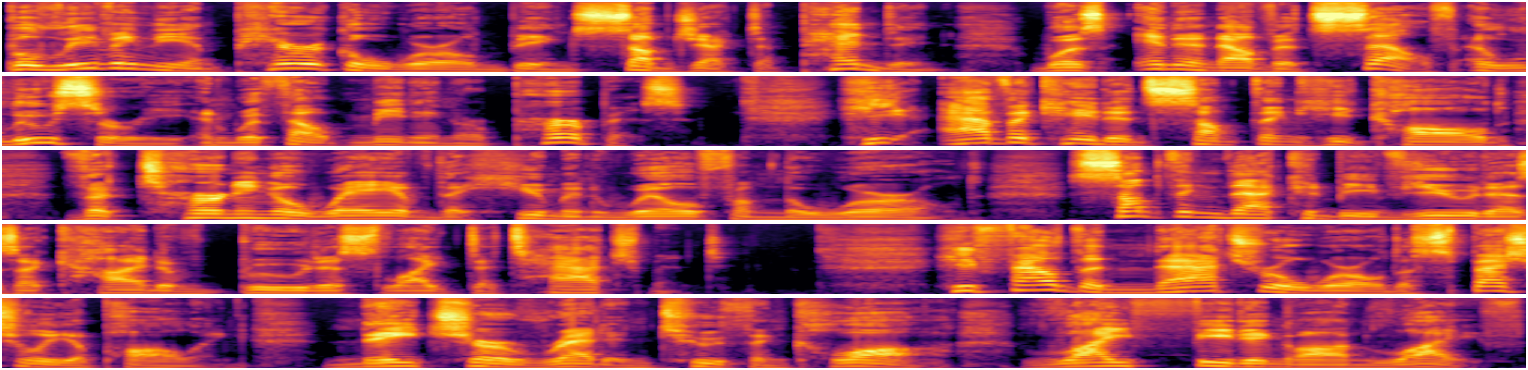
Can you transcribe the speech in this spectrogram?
believing the empirical world being subject dependent was in and of itself illusory and without meaning or purpose. He advocated something he called the turning away of the human will from the world, something that could be viewed as a kind of Buddhist like detachment. He found the natural world especially appalling nature red in tooth and claw, life feeding on life,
